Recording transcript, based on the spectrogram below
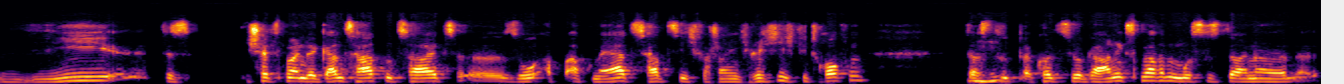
Wie, das, ich schätze mal in der ganz harten Zeit, äh, so ab, ab März, hat sich wahrscheinlich richtig getroffen. Dass mhm. du, da konntest du gar nichts machen, musstest deine,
